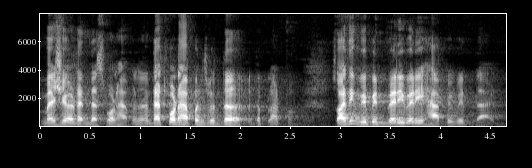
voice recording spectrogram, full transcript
measured and that's what happens. And that's what happens with the, with the platform. So I think we've been very, very happy with that.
